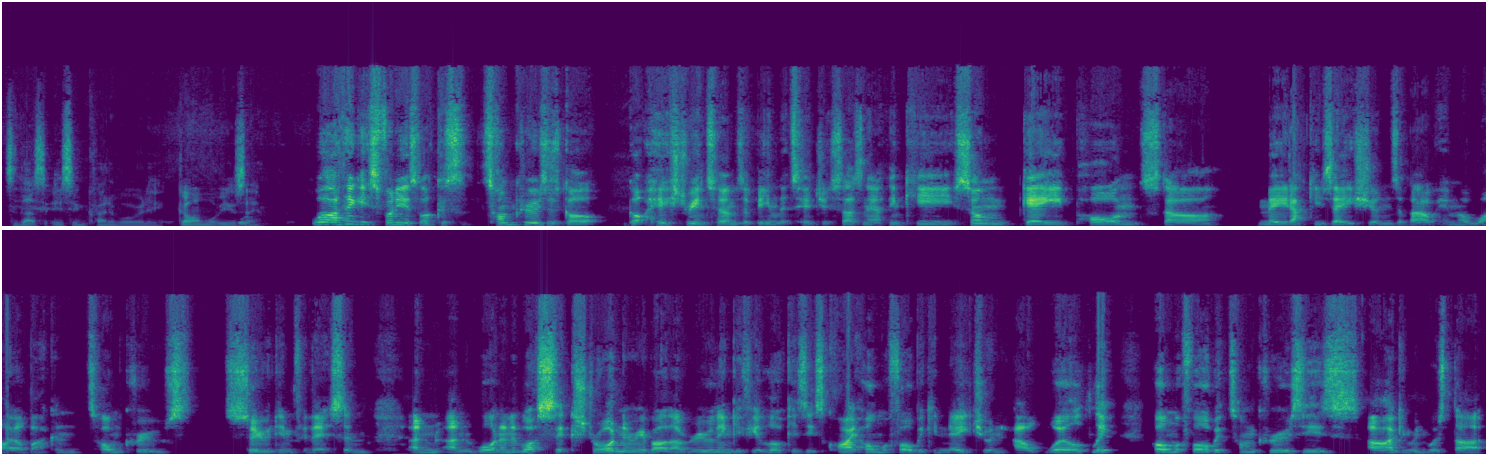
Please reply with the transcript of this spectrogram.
So that's it's incredible, really. Go on, what were you saying? Well, I think it's funny as well because Tom Cruise has got got history in terms of being litigious, hasn't he? I think he some gay porn star made accusations about him a while back, and Tom Cruise sued him for this and and and won. And what's extraordinary about that ruling, if you look, is it's quite homophobic in nature and outworldly homophobic. Tom Cruise's argument was that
